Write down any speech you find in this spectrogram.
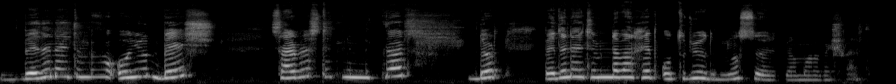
Beden eğitimi ve oyun 5. Serbest etkinlikler 4. Beden eğitiminde ben hep oturuyordum. Nasıl öğretmen bana 5 verdi?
